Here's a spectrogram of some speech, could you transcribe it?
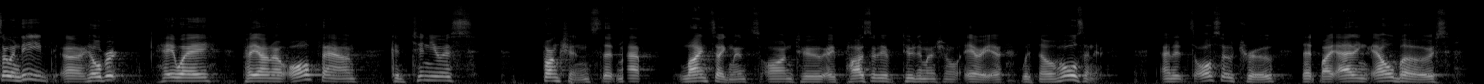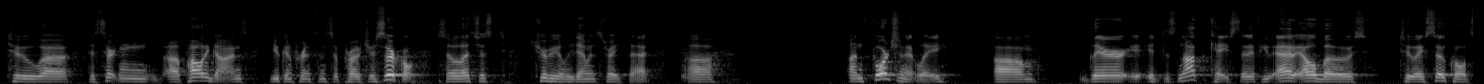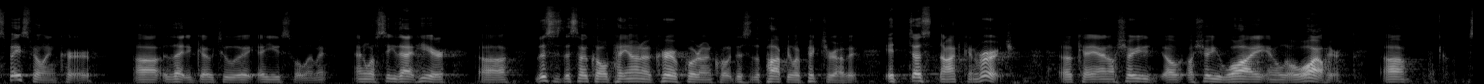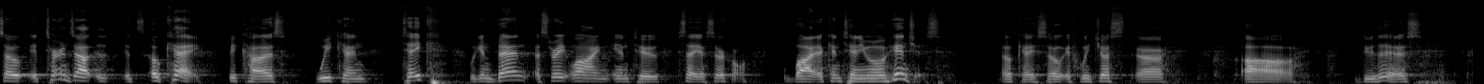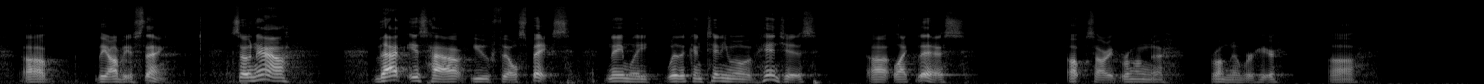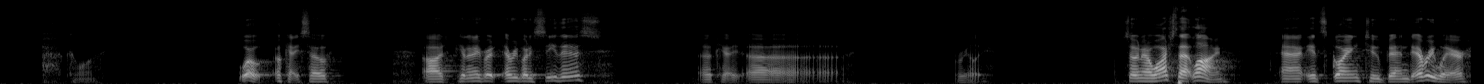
So indeed, uh, Hilbert, Heighway, Peano all found continuous functions that map line segments onto a positive two-dimensional area with no holes in it. And it's also true that by adding elbows to, uh, to certain uh, polygons, you can, for instance, approach a circle. So let's just trivially demonstrate that. Uh, unfortunately, um, there, it, it, is not the case that if you add elbows to a so-called space-filling curve, uh, that it go to a, a, useful limit. And we'll see that here. Uh, this is the so-called Peano curve, quote unquote. This is the popular picture of it. It does not converge. Okay, and I'll show you, I'll, I'll show you why in a little while here. Uh, so it turns out it's okay because we can take, we can bend a straight line into, say, a circle by a continuum of hinges. Okay, so if we just uh, uh, do this, uh, the obvious thing. So now, that is how you fill space, namely with a continuum of hinges uh, like this. Oh, sorry, wrong, uh, wrong number here. Uh, come on. Whoa, okay, so can everybody, everybody see this? Okay, really. So now watch that line, and it's going to bend everywhere,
